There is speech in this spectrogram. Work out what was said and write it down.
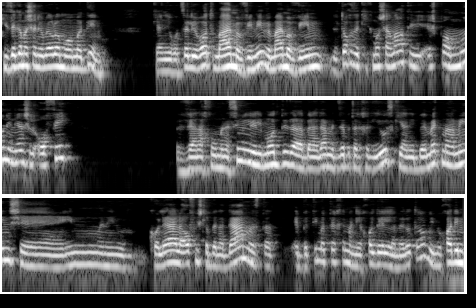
כי זה גם מה שאני אומר למועמדים. כי אני רוצה לראות מה הם מבינים ומה הם מביאים לתוך זה, כי כמו שאמרתי, יש פה המון עניין של אופי, ואנחנו מנסים ללמוד לבן אדם את זה בתהליך הגיוס, כי אני באמת מאמין שאם אני קולע על האופי של הבן אדם, אז את ההיבטים הטכניים אני יכול די ללמד אותו, במיוחד אם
